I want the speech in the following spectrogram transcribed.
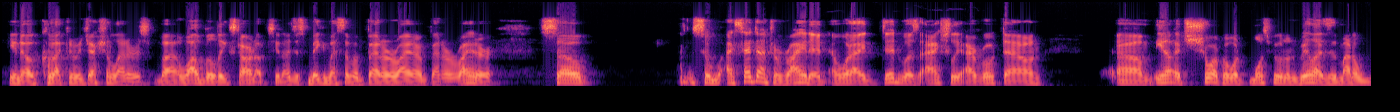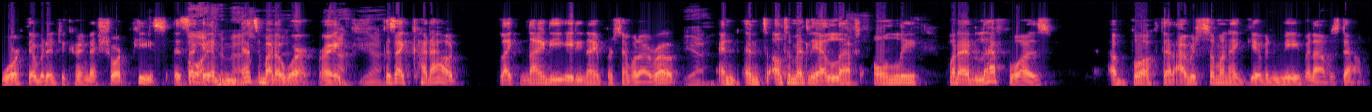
you know, collecting rejection letters, but while building startups. You know, just making myself a better writer, a better writer. So, so I sat down to write it, and what I did was actually I wrote down. Um, you know, it's short, but what most people don't realize is the amount of work that went into creating that short piece. It's Oh, like I an immense amount of work, right? Yeah. Because I cut out like 90, 89% what I wrote. Yeah. And and ultimately I left only what I left was a book that I wish someone had given me when I was down.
